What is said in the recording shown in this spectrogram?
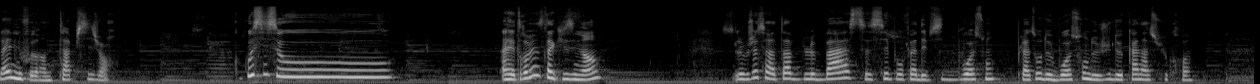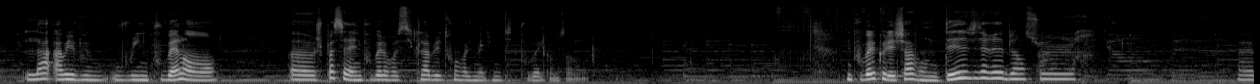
Là, il nous faudra un tapis, genre. Coucou Sissou Elle est trop bien, cette cuisine, hein L'objet sur la table basse, c'est pour faire des petites boissons. Plateau de boissons de jus de canne à sucre. Là, ah oui, vous, voulez une poubelle en... Euh, je sais pas si elle a une poubelle recyclable et tout, on va lui mettre une petite poubelle comme ça. Une poubelle que les chats vont dévirer, bien sûr. Euh,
